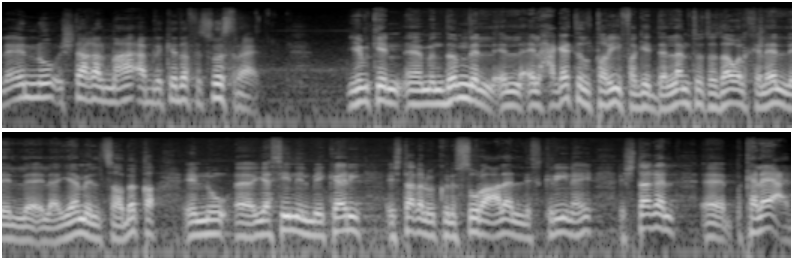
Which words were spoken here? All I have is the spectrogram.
لأنه اشتغل معاه قبل كده في سويسرا يعني. يمكن من ضمن ال- ال- الحاجات الطريفة جدا لم تتداول خلال ال- الأيام السابقة إنه آه، ياسين الميكاري اشتغل ويكون الصورة على ال screen أهي اشتغل آه، كلاعب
